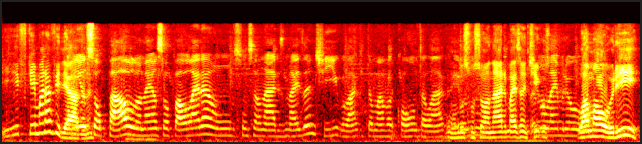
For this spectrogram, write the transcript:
E fiquei maravilhado. E o né? São Paulo, né? O São Paulo era um dos funcionários mais antigos lá, que tomava conta lá. Um eu dos funcionários mais antigos. Eu não lembro o Amauri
